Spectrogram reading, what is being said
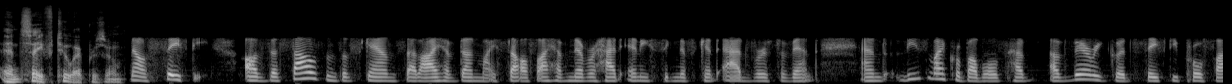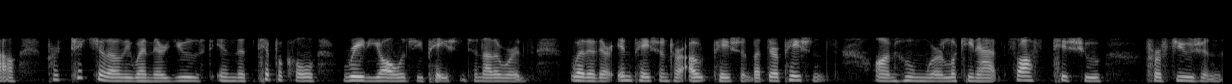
And safe too, I presume. Now, safety. Of the thousands of scans that I have done myself, I have never had any significant adverse event. And these microbubbles have a very good safety profile, particularly when they're used in the typical radiology patient. In other words, whether they're inpatient or outpatient, but they're patients on whom we're looking at soft tissue perfusion.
